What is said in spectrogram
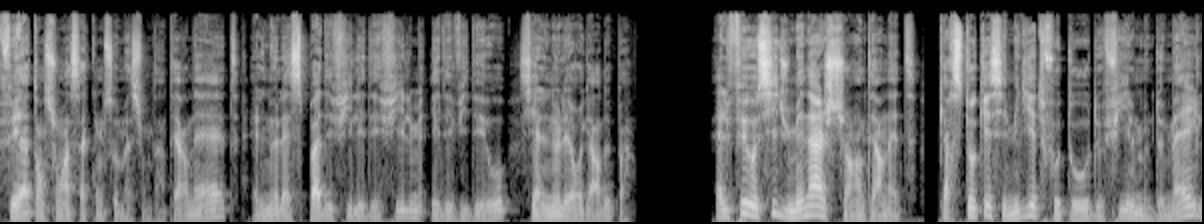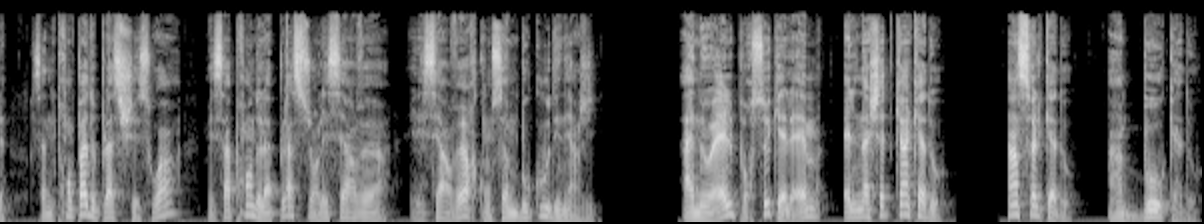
fait attention à sa consommation d'Internet, elle ne laisse pas défiler des films et des vidéos si elle ne les regarde pas. Elle fait aussi du ménage sur Internet, car stocker ces milliers de photos, de films, de mails, ça ne prend pas de place chez soi, mais ça prend de la place sur les serveurs, et les serveurs consomment beaucoup d'énergie. À Noël, pour ceux qu'elle aime, elle n'achète qu'un cadeau. Un seul cadeau. Un beau cadeau.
